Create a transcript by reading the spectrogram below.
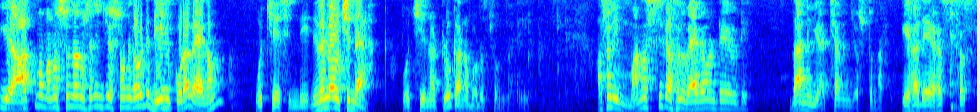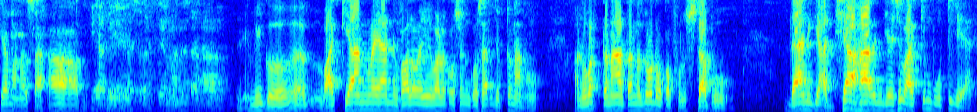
ఈ ఆత్మ మనస్సును అనుసరించేస్తుంది కాబట్టి దీనికి కూడా వేగం వచ్చేసింది. నిజంగా వచ్చిందా? వచ్చినట్లు కనబడుతున్నది. అసలు ఈ మనస్సుకి అసలు వేగం అంటే ఏమిటి? దాన్ని వ్యాఖ్యానం చేస్తున్నారు. ఇహ దేహస్థస్య మనస మీకు వాక్యాన్వయాన్ని ఫాలో అయ్యే వాళ్ళ కోసం ఇంకోసారి చెప్తున్నాను. అనువర్తనాతనతో ఒక ఫుల్ స్టాపు. దానికి అధ్యాహారం చేసి వాక్యం పూర్తి చేయాలి.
